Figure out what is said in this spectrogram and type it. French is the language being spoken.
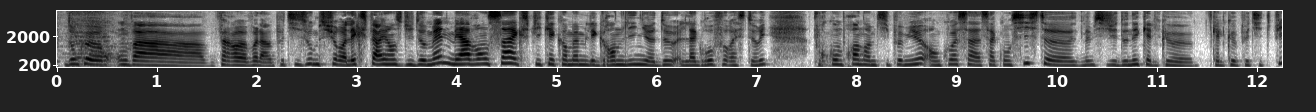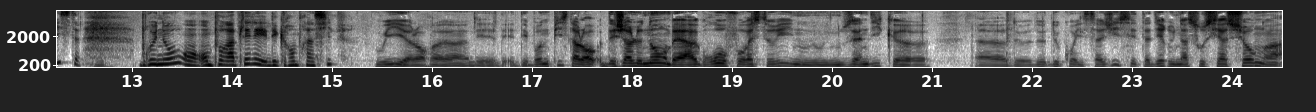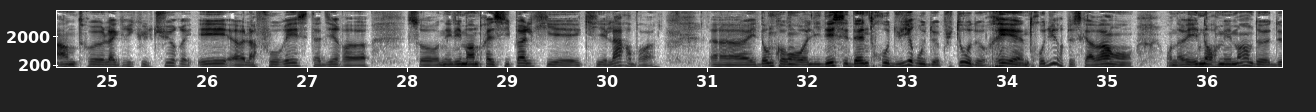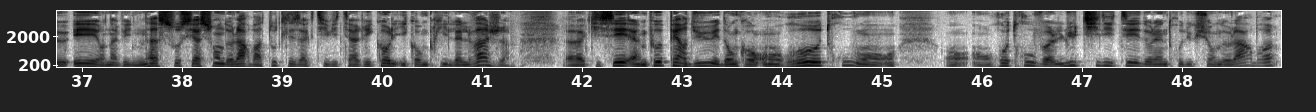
Donc euh, on va faire euh, voilà un petit zoom sur l'expérience du domaine, mais avant ça, expliquer quand même les grandes lignes de l'agroforesterie pour comprendre un petit peu mieux en quoi ça, ça consiste, euh, même si j'ai donné quelques, quelques petites pistes. Bruno, on, on peut rappeler les, les grands principes? Oui, alors euh, des, des- des bonnes pistes. Alors déjà le nom, ben, agroforesterie, nous indique euh, de, quoi il s'agit, c'est-à-dire une association euh, entre l'agriculture et euh, la forêt, c'est-à-dire son élément principal qui est, qui est l'arbre. Et donc on- l'idée c'est d'introduire ou de plutôt de réintroduire, parce qu'avant on, avait énormément de, haies, on avait une association de l'arbre à toutes les activités agricoles, y compris l'élevage, qui s'est un peu perdu. Et donc on, retrouve, on retrouve l'utilité de l'introduction de l'arbre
